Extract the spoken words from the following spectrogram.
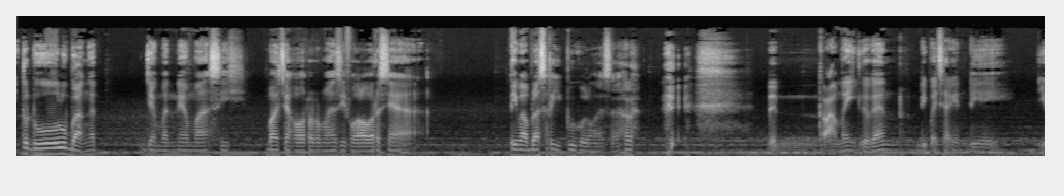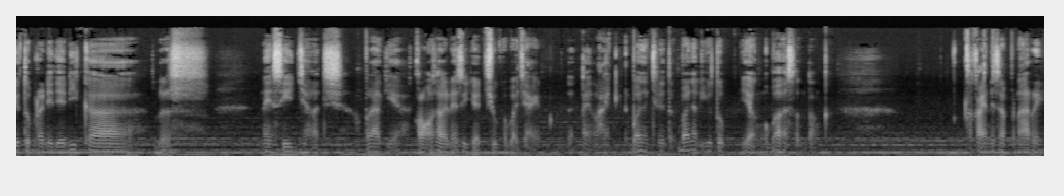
Itu dulu banget zamannya masih baca horor masih followersnya 15 ribu kalau nggak salah. Dan ramai gitu kan dibacain di YouTube Raditya Dika terus Nancy Judge. Apalagi ya kalau nggak salah Nancy Judge juga bacain dan lain-lain gitu. Banyak cerita banyak YouTube yang ngebahas tentang KKN Desa Penari.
